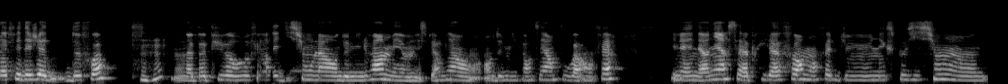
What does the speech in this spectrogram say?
l'a fait déjà deux fois. Mhm. On n'a pas pu refaire d'édition là en 2020, mais on espère bien en, 2021 pouvoir en faire. Et l'année dernière, ça a pris la forme en fait d'une exposition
